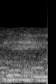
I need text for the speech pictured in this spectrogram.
game,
